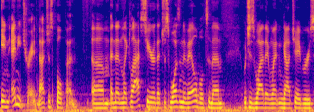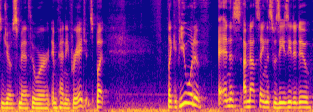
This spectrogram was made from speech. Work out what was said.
In any trade, not just bullpen. Um, and then like last year, that just wasn't available to them, which is why they went and got Jay Bruce and Joe Smith, who were impending free agents. But like if you would have, and this, I'm not saying this was easy to do,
